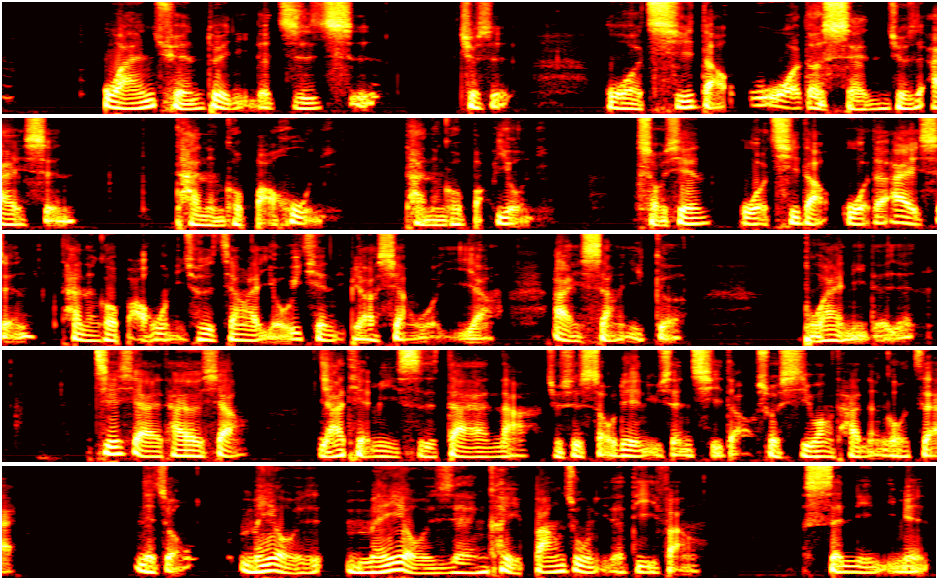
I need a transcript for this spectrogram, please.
完全对你的支持，就是我祈祷我的神就是爱神，他能够保护你，他能够保佑你。首先，我祈祷我的爱神，他能够保护你，就是将来有一天你不要像我一样。爱上一个不爱你的人，接下来他又向雅铁密斯、戴安娜，就是狩猎女神祈祷，说希望他能够在那种没有没有人可以帮助你的地方，森林里面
